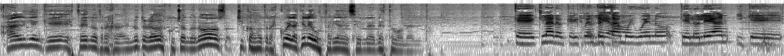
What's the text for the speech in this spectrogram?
a alguien que esté en, otra, en otro lado escuchándonos, chicos de otra escuela, ¿qué le gustaría decirle en este momento? Que claro, que el Que cuento está muy bueno, que lo lean y que,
